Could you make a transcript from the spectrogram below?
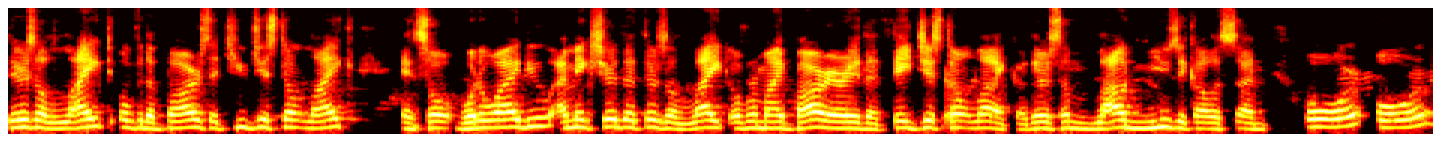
there's a light over the bars that you just don't like. And so what do I do? I make sure that there's a light over my bar area that they just don't like, or there's some loud music all of a sudden, or or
